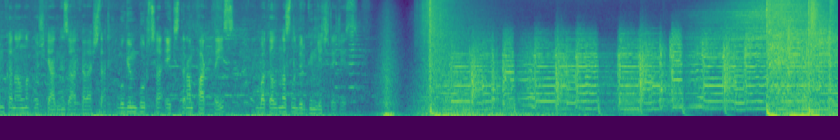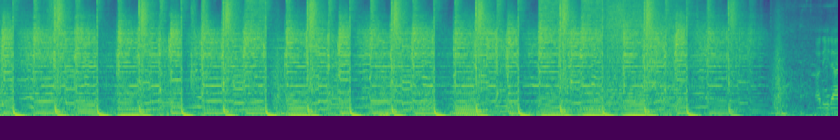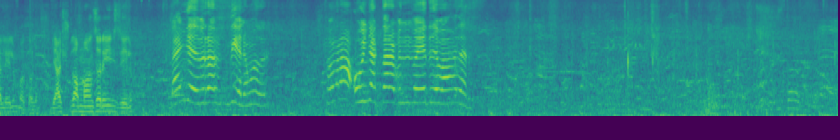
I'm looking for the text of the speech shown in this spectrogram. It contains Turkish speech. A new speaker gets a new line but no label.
Bursa'dayım kanalına hoş geldiniz arkadaşlar. Bugün Bursa Ekstrem Park'tayız. Bakalım nasıl bir gün geçireceğiz. Hadi ilerleyelim bakalım. Gel şuradan manzarayı izleyelim.
Bence biraz diyelim olur. Sonra oyuncaklara binmeye devam ederiz.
